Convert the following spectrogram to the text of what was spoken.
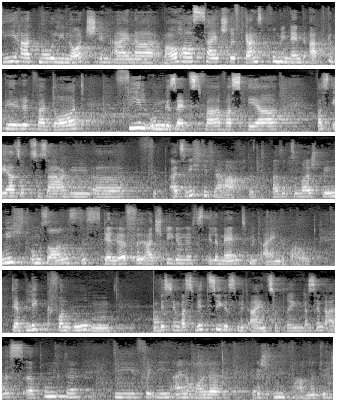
Die hat Moholy Nagy in einer Bauhauszeitschrift ganz prominent abgebildet, weil dort viel umgesetzt war, was er, was er sozusagen äh, als wichtig erachtet. Also zum Beispiel nicht umsonst ist der Löffel als spiegelndes Element mit eingebaut der Blick von oben, ein bisschen was Witziges mit einzubringen. Das sind alles äh, Punkte, die für ihn eine Rolle gespielt haben. Natürlich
